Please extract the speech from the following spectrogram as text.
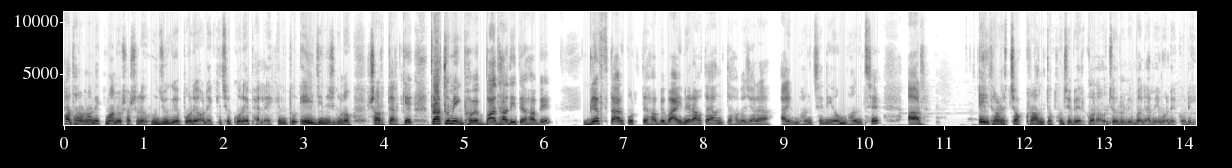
সাধারণ অনেক মানুষ আসলে হুজুগে পড়ে অনেক কিছু করে ফেলে, কিন্তু এই জিনিসগুলো সরকারকে প্রাথমিকভাবে বাধা দিতে হবে। গ্রেফতার করতে হবে বা আইনের আওতায় আনতে হবে যারা আইন ভাঙছে, নিয়ম ভাঙছে, আর এই ধরনের চক্রান্ত খুঁজে বের করাও জরুরি বলে আমি মনে করি।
